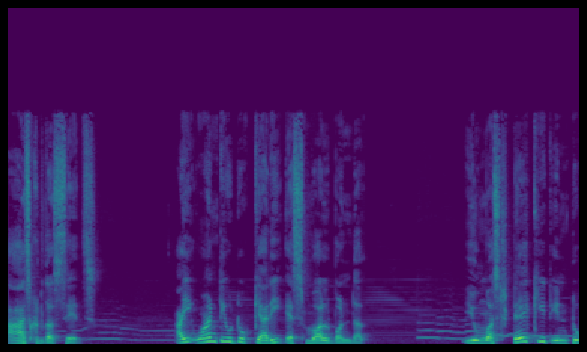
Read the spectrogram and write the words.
asked the sage. I want you to carry a small bundle. You must take it into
